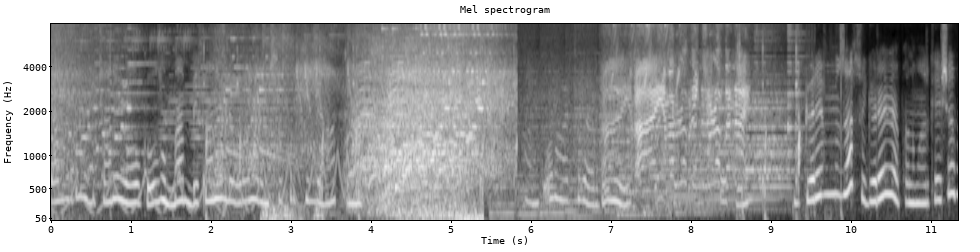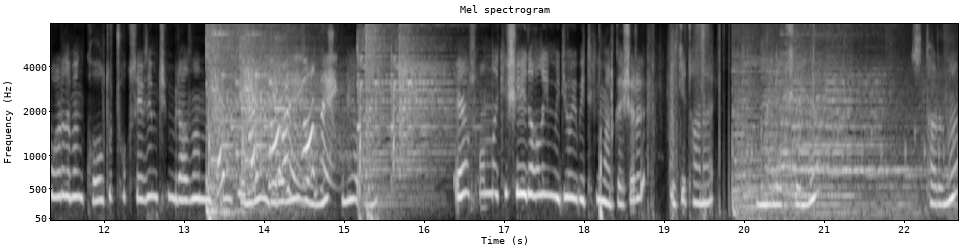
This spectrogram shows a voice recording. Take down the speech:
Ben vurdum bir tane yok oğlum. Ben bir tane bile vuramadım. Sıfır kill yaptım? Varsa görev yapalım arkadaşlar. Bu arada ben koltuğu çok sevdiğim için birazdan söyleyeyim. Görevimiz varmış. Bunu yapalım. En sondaki şeyi de alayım videoyu bitireyim arkadaşlar. İki tane melek şeyini. Starını.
